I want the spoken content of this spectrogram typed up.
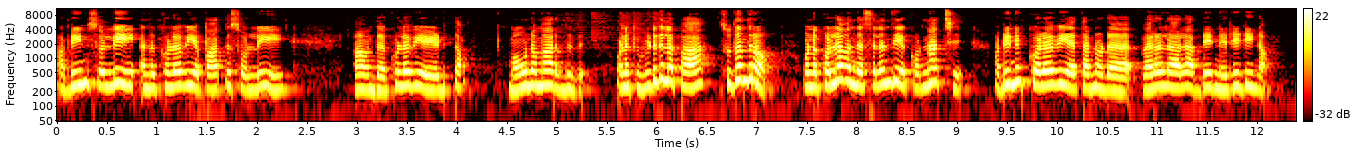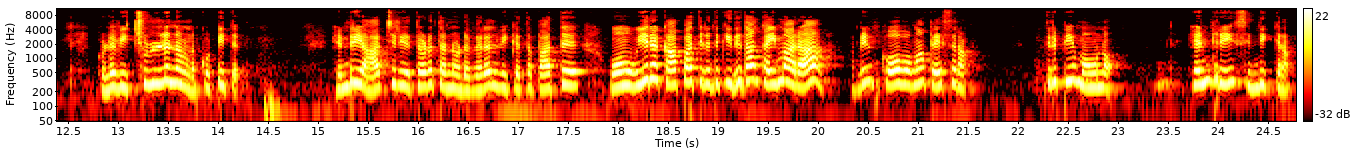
அப்படின்னு சொல்லி அந்த குழவியை பார்த்து சொல்லி அந்த குளவியை எடுத்தான். மௌனமாக இருந்தது. உனக்கு விடுதலைப்பா சுதந்திரம். உன்னை கொல்ல வந்த சிலந்தியை கொன்னாச்சு அப்படின்னு குளவியை தன்னோட விரலால் அப்படியே நெருடினான். குளவி சுள்ளுன்னு அவனை கொட்டித்து. ஹென்றி ஆச்சரியத்தோட தன்னோட விரல் வீக்கத்தை பார்த்து உன் உயிரை காப்பாத்தினதுக்கு இதுதான் கைமாறா? அப்படின்னு கோபமாக பேசுகிறான் திருப்பியும் மௌனம். ஹென்றி சிந்திக்கிறான்.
